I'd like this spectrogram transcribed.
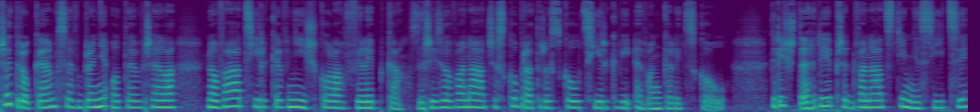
Před rokem se v Brně otevřela nová církevní škola Filipka, zřizovaná Českobratrskou církví evangelickou. Když tehdy před 12 měsíci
